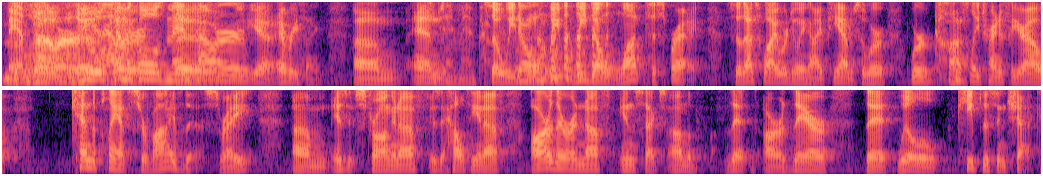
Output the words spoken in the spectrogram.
manpower? The- Fuel, the- chemicals, the- manpower. yeah, everything. Um, and Keep saying manpower. so we don't we, we don't want to spray. So that's why we're doing IPM. So we're we're constantly trying to figure out can the plant survive this, right? Um, is it strong enough? Is it healthy enough? Are there enough insects on the that are there that will keep this in check,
